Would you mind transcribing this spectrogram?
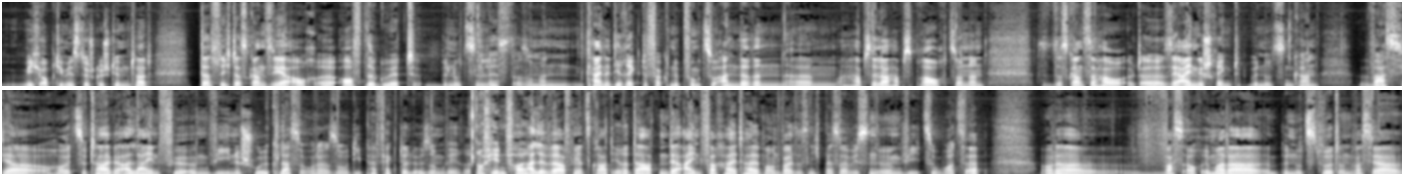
mich optimistisch gestimmt hat, dass sich das Ganze ja auch äh, off the grid benutzen lässt. Also man keine direkte Verknüpfung zu anderen ähm, Hubzilla-Hubs braucht, sondern das Ganze hau äh, sehr eingeschränkt benutzen kann. Was ja heutzutage allein für irgendwie eine Schulklasse oder so die perfekte Lösung wäre. Auf jeden Fall. Alle werfen jetzt gerade ihre Daten der Einfachheit halber und weil sie es nicht besser wissen, irgendwie zu WhatsApp oder was auch immer da benutzt wird und was ja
